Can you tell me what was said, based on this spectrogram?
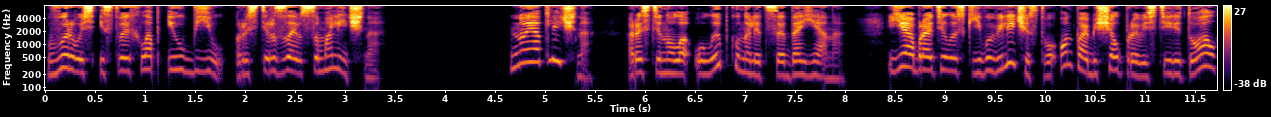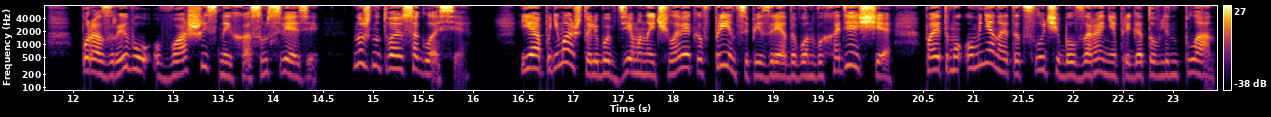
Вырвусь из твоих лап и убью, растерзаю самолично!» «Ну и отлично!» — растянула улыбку на лице Даяна. Я обратилась к его величеству, он пообещал провести ритуал по разрыву вашей с Нейхасом связи. Нужно твое согласие. Я понимаю, что любовь демона и человека в принципе из ряда вон выходящая, поэтому у меня на этот случай был заранее приготовлен план.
